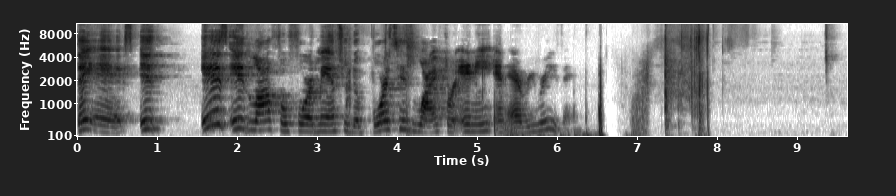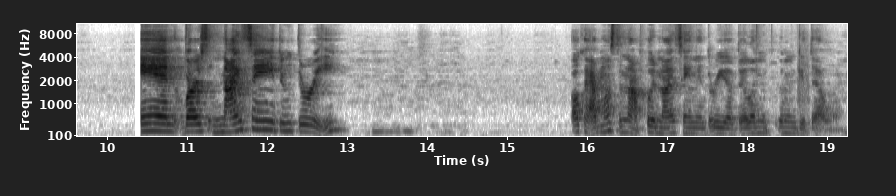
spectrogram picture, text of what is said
They asked, Is it lawful for a man to divorce his wife for any and every reason? in verse 19 through 3. Okay, I must have not put 19 and 3 up there. Let me let me get that one.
